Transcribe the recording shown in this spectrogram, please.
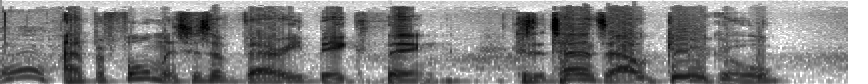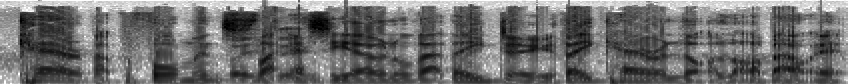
Oh. And performance is a very big thing because it turns out Google care about performance, They like do. SEO and all that. They do. They care a lot, a lot about it.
